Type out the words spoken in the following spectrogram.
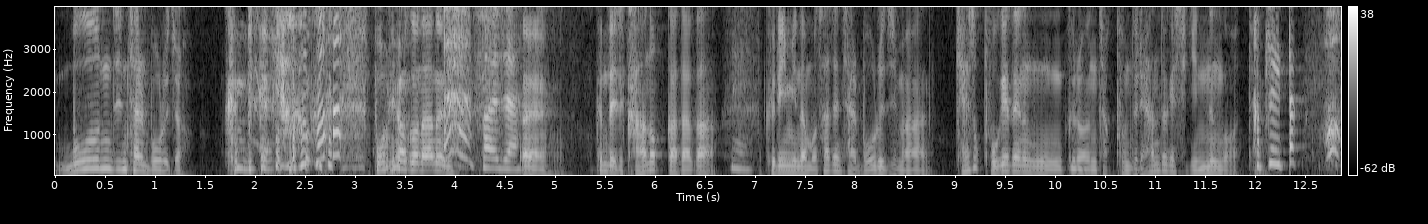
뭔진 잘 모르죠. 근데 보려고 나는 맞아. 네. 근데 이제 간혹 가다가 네. 그림이나 뭐 사진 잘 모르지만 계속 보게 되는 그런 음. 작품들이 한두 개씩 있는 것 같아요. 갑자기 딱 헉!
